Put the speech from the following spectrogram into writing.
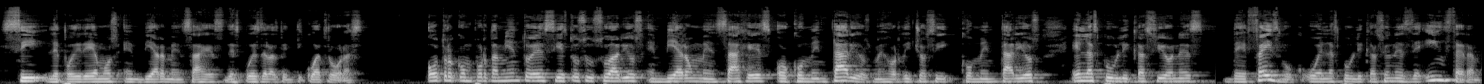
sí le podríamos enviar mensajes después de las 24 horas. Otro comportamiento es si estos usuarios enviaron mensajes o comentarios, mejor dicho así, comentarios en las publicaciones de Facebook o en las publicaciones de Instagram.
